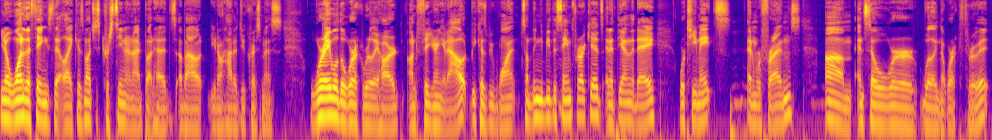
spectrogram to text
You know, one of the things that, like, as much as Christina and I butt heads about, you know, how to do Christmas, we're able to work really hard on figuring it out because we want something to be the same for our kids. And at the end of the day, we're teammates and we're friends. Um, and so we're willing to work through it.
